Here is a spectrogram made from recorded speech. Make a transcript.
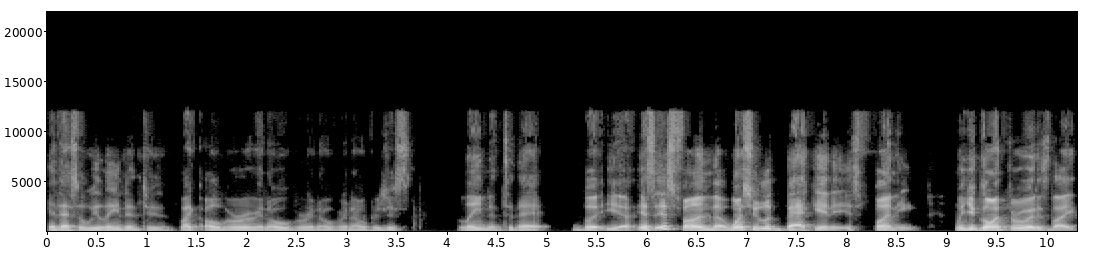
and that's what we leaned into like over and over and over and over just leaned into that. But yeah it's it's fun though. Once you look back at it it's funny. When you're going through it it's like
